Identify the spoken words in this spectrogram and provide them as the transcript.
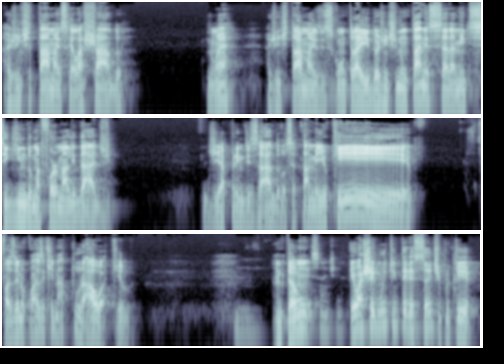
a gente está mais relaxado, não é? A gente está mais descontraído, a gente não está necessariamente seguindo uma formalidade de aprendizado, você está meio que fazendo quase que natural aquilo. Hum, então, eu achei muito interessante porque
